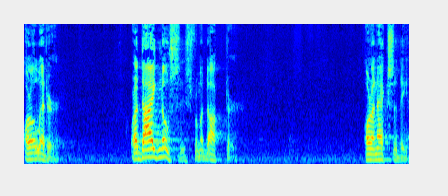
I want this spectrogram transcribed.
or a letter or a diagnosis from a doctor or an accident.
